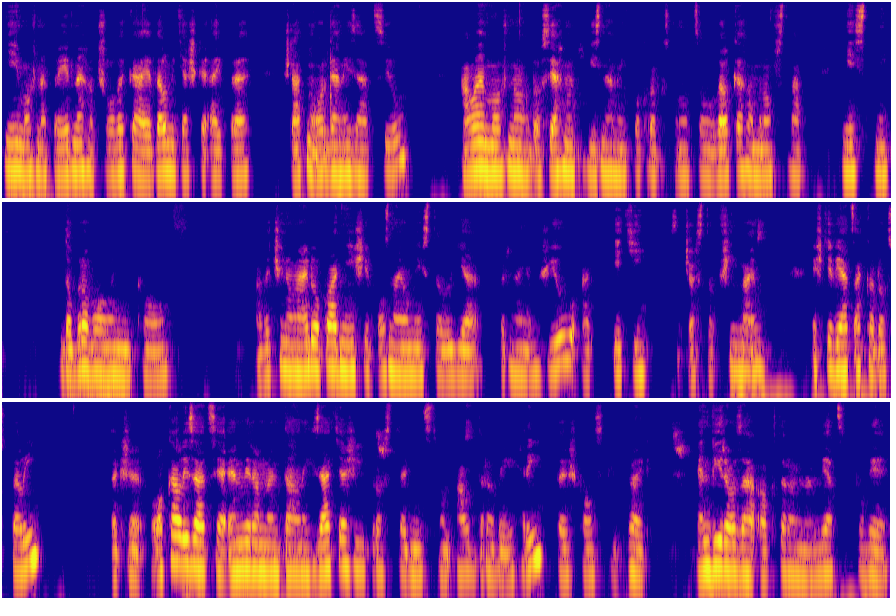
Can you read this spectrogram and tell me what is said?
nie je možné pre jedného človeka je veľmi ťažké aj pre štátnu organizáciu, ale možno dosiahnuť významný pokrok s pomocou veľkého množstva miestnych dobrovoľníkov. A väčšinou najdôkladnejšie poznajú miesto ľudia, ktorí na ňom žijú a deti si často všímajú ešte viac ako dospelí. Takže lokalizácia environmentálnych záťaží prostredníctvom outdoorovej hry, to je školský projekt Enviroza, o ktorom nám viac povie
